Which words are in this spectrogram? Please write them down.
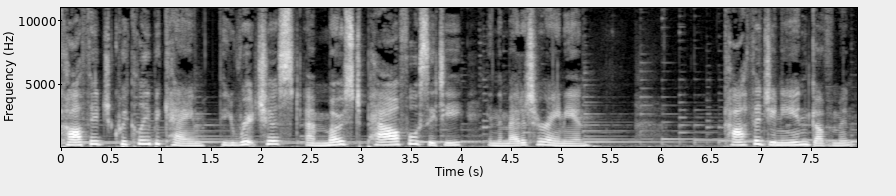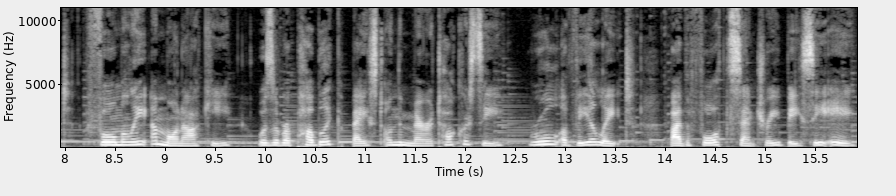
Carthage quickly became the richest and most powerful city in the Mediterranean. Carthaginian government, formerly a monarchy, was a republic based on the meritocracy, rule of the elite, by the 4th century BCE.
